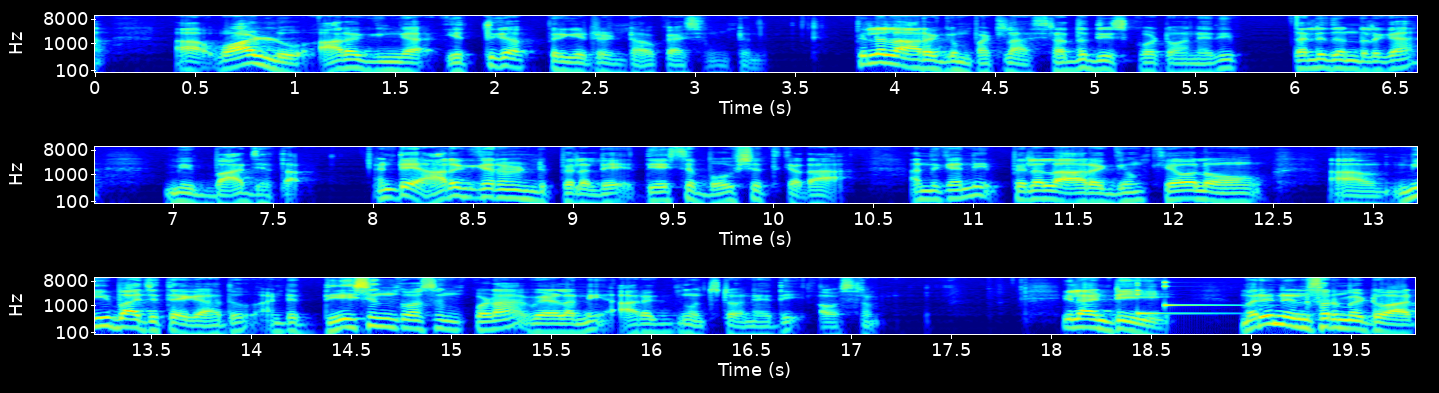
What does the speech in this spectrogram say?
వాళ్ళు ఆరోగ్యంగా ఎత్తుగా పెరిగేటువంటి అవకాశం ఉంటుంది. పిల్లల ఆరోగ్యం పట్ల శ్రద్ధ తీసుకోవటం అనేది తల్లిదండ్రులుగా మీ బాధ్యత. అంటే ఆరోగ్యకరమైన పిల్లలే దేశ భవిష్యత్ కదా. అందుకని పిల్లల ఆరోగ్యం కేవలం మీ బాధ్యతే కాదు అంటే దేశం కోసం కూడా వీళ్ళని ఆరోగ్యం ఉంచడం అనేది అవసరం. ఇలాంటి మరిన్ని ఇన్ఫర్మేటివ్ ఆ,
